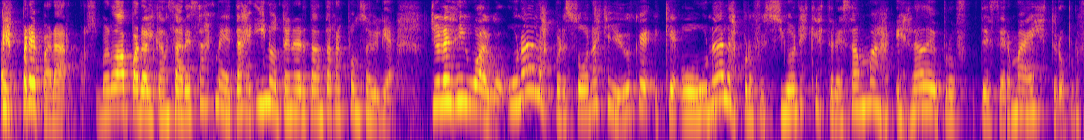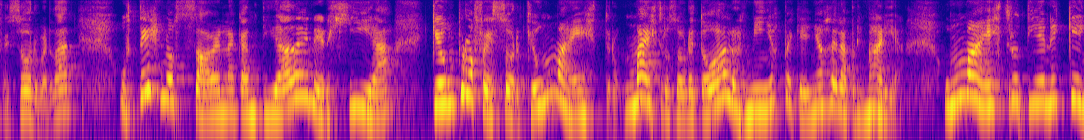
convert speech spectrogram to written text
Es prepararnos, ¿verdad? Para alcanzar esas metas y no tener tanta responsabilidad. Yo les digo algo, una de las personas que yo digo que, que o una de las profesiones que estresan más es la de, de ser maestro, profesor, ¿verdad? Ustedes no saben la cantidad de energía que un profesor, que un maestro, un maestro sobre todo a los niños pequeños de la primaria, un maestro tiene que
